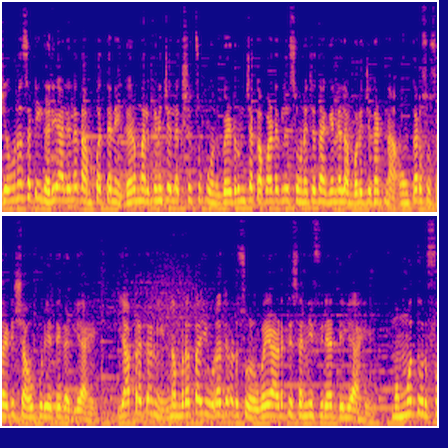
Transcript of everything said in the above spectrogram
जेवणासाठी घरी आलेल्या दाम्पत्याने घर मालकणीचे लक्ष चुकून बेडरूमच्या कपाटातील सोन्याचे दागिने लांबवल्याची घटना ओंकार सोसायटी शाहूपुरी येथे घडली आहे. या प्रकरणी नम्रता युवराज अडसूळ वय अडतीस यांनी फिर्याद दिली आहे. मोहम्मद उर्फ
